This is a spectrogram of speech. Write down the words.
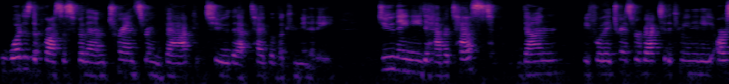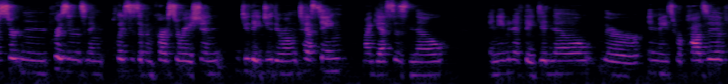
what is the process for them transferring back to that type of a community? Do they need to have a test done before they transfer back to the community? Are certain prisons and places of incarceration, do they do their own testing? My guess is no. And even if they did know their inmates were positive,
